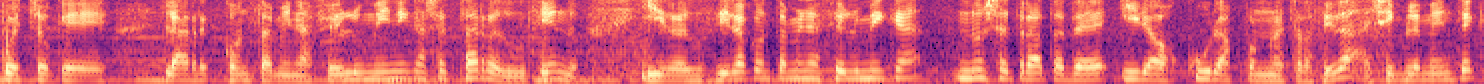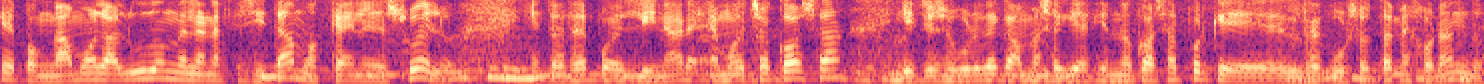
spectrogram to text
puesto que la contaminación lumínica se está reduciendo. Y reducir la contaminación lumínica no se trata de ir a oscuras por nuestra ciudad, es simplemente que pongamos la luz donde la necesitamos, que es en el suelo. Entonces, pues Linares hemos hecho cosas y estoy seguro de que vamos a seguir haciendo cosas porque el recurso está mejorando.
